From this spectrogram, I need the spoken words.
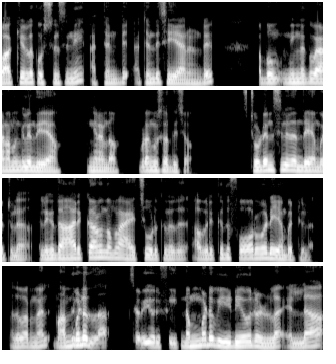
ബാക്കിയുള്ള ക്വസ്റ്റ്യൻസിന് അറ്റൻഡ് അറ്റൻഡ് ചെയ്യാനുണ്ട്. അപ്പം നിങ്ങൾക്ക് വേണമെങ്കിൽ എന്ത് ചെയ്യാം? ഇങ്ങനെ ഉണ്ടോ ഇവിടെ നിങ്ങൾ ശ്രദ്ധിച്ചോ? സ്റ്റുഡൻസിന് ഇത് എന്ത് ചെയ്യാൻ പറ്റില്ല അല്ലെങ്കിൽ ഇത് ആർക്കാണോ നമ്മൾ അയച്ചു കൊടുക്കുന്നത് അവർക്ക് ഇത് ഫോർവേഡ് ചെയ്യാൻ പറ്റില്ല അത് പറഞ്ഞാൽ നമ്മുടെ ചെറിയൊരു ഫീ നമ്മുടെ വീഡിയോയിലുള്ള എല്ലാ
